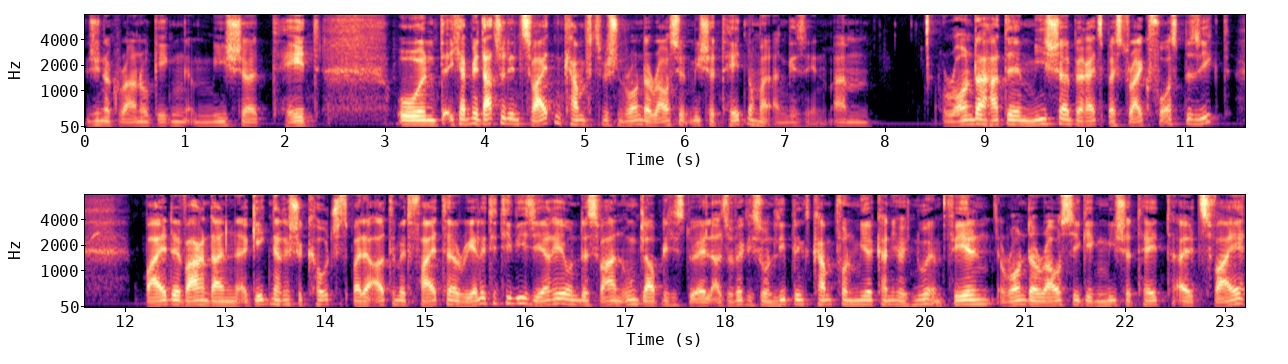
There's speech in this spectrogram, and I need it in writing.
Gina Carano gegen Misha Tate. Und ich habe mir dazu den zweiten Kampf zwischen Ronda Rousey und Misha Tate nochmal angesehen. Ähm, Ronda hatte Misha bereits bei Strike Force besiegt. Beide waren dann gegnerische Coaches bei der Ultimate Fighter Reality TV Serie und es war ein unglaubliches Duell. Also wirklich so ein Lieblingskampf von mir kann ich euch nur empfehlen. Ronda Rousey gegen Misha Tate Teil 2.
